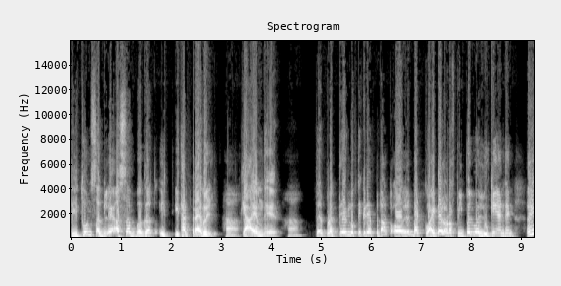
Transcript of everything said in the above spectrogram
तिथून सगळे असं बघत इथं ट्रॅव्हल्ड की आय एम धेअर तर प्रत्येक लोक तिकडे not all but quite a lot of people were looking and then अरे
